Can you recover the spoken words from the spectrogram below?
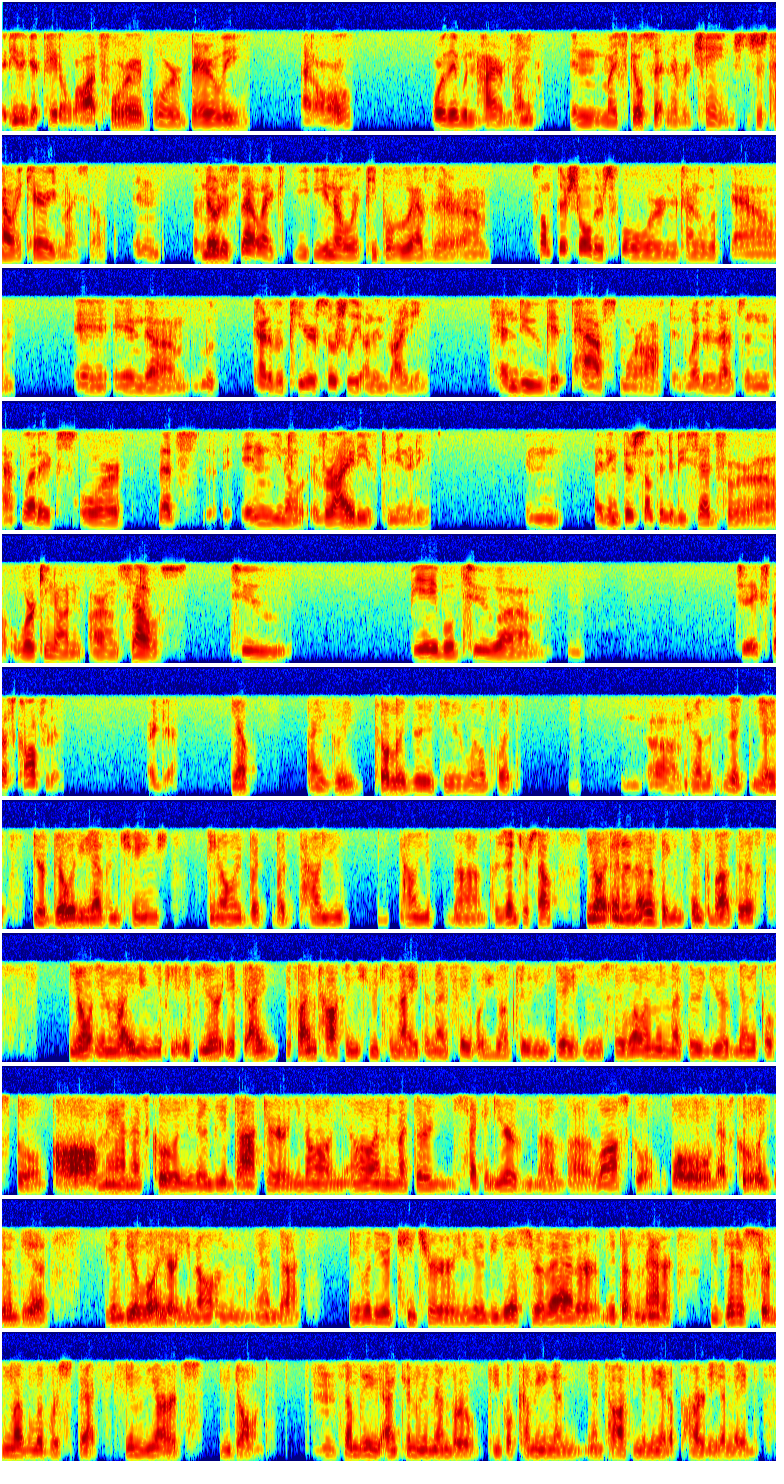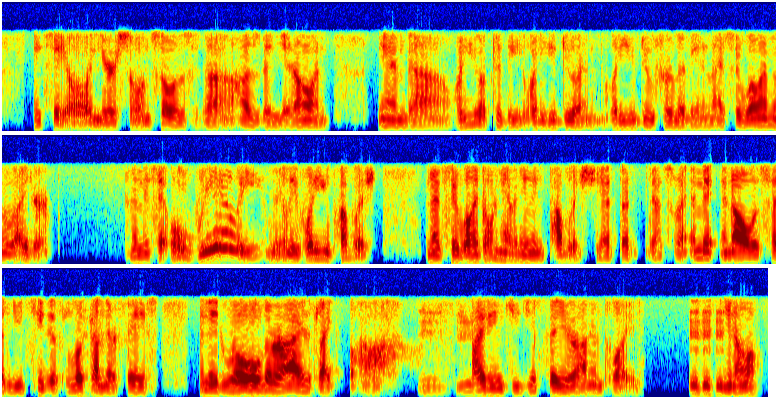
I'd either get paid a lot for it or barely at all, or they wouldn't hire me. Right. And my skill set never changed. It's just how I carried myself. And I've noticed that, like you, you know, with people who have their um, slump their shoulders forward and kind of look down and, and um, look kind of appear socially uninviting tend to get passed more often, whether that's in athletics or that's in you know a variety of communities. And I think there's something to be said for uh, working on our own selves to be able to um, to express confidence. I guess. Yep, I agree. Totally agree with you. Well put. Um, you know, the, the, your, your ability hasn't changed. You know, but but how you how you uh, present yourself. You know, and another thing, think about this you know, in writing, if you if you're if I if I'm talking to you tonight and I say, "What are you up to these days?" and you say, "Well, I'm in my third year of medical school." Oh man, that's cool. You're going to be a doctor. You know, oh, I'm in my third second year of, of uh, law school. Whoa, that's cool. You're going to be a you're going to be a lawyer. You know, and and uh, whether you're a teacher, you're going to be this or that, or it doesn't matter. You get a certain level of respect. In the arts, you don't. Mm-hmm. Somebody I can remember people coming and and talking to me at a party, and they'd they'd say, "Oh, you're so and so's uh, husband," you know, and and uh, what are you up to? Be what are you doing? What do you do for a living? And I said, "Well, I'm a writer." And they say, "Oh, really? Really? What do you publish?" And I'd say, "Well, I don't have anything published yet, but that's what." I, and they, and all of a sudden, you'd see this look on their face, and they'd roll their eyes like, "Oh, mm-hmm. why didn't you just say you're unemployed?" you know,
